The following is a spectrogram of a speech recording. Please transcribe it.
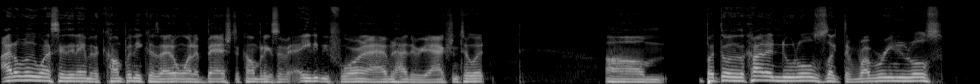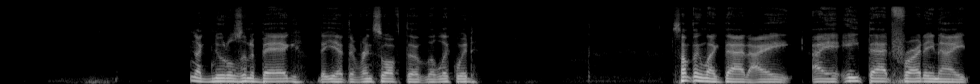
I don't really want to say the name of the company because I don't want to bash the company because I've ate it before and I haven't had the reaction to it. Um, but those are the kind of noodles like the rubbery noodles, like noodles in a bag that you have to rinse off the, the liquid. Something like that. I I ate that Friday night,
